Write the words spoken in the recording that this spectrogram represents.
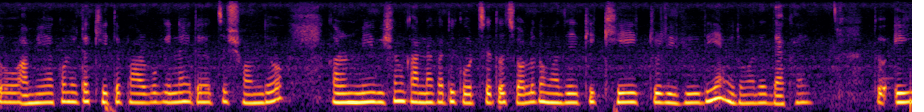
তো আমি এখন এটা খেতে পারব কি না এটা হচ্ছে সন্দেহ, কারণ মেয়ে ভীষণ কান্নাকাটি করছে। তো চলো তোমাদেরকে খেয়ে একটু রিভিউ দিয়ে আমি তোমাদের দেখাই। তো এই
